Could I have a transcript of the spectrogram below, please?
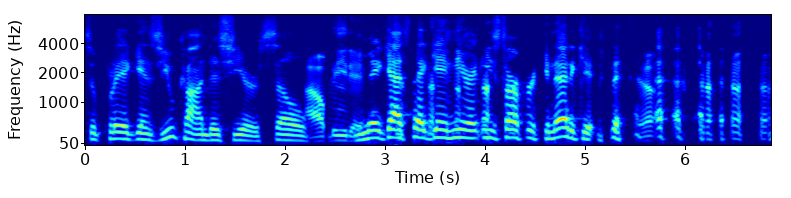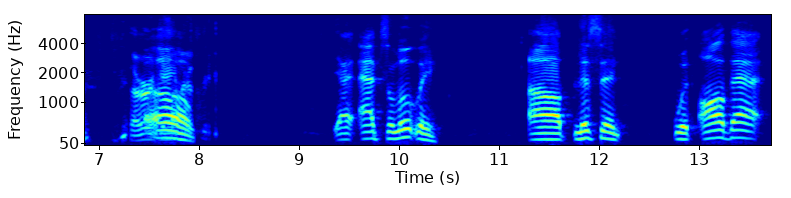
to play against UConn this year. So I'll be there. You may catch that game here in East Hartford, Connecticut. yeah. Third oh. game. Yeah, absolutely. Uh, listen, with all that,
